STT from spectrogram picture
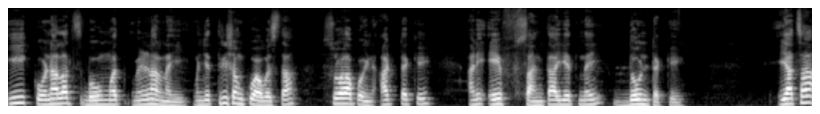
ई कोणालाच बहुमत मिळणार नाही म्हणजे त्रिशंकू अवस्था सोळा पॉईंट आठ टक्के आणि एफ सांगता येत नाही दोन टक्के. याचा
